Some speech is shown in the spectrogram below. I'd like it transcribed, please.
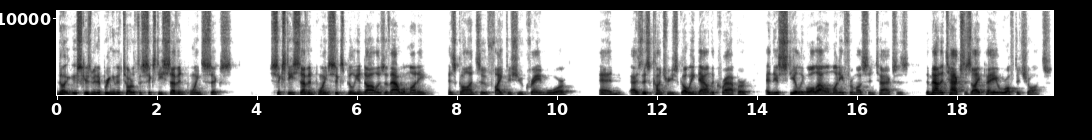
no, excuse me, they're bringing the total to 67.6. $67.6 billion of our money has gone to fight this Ukraine war. And as this country's going down the crapper and they're stealing all our money from us in taxes, the amount of taxes I pay are off the charts.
